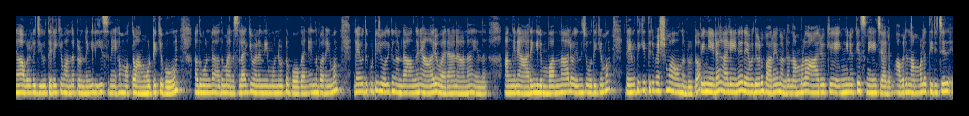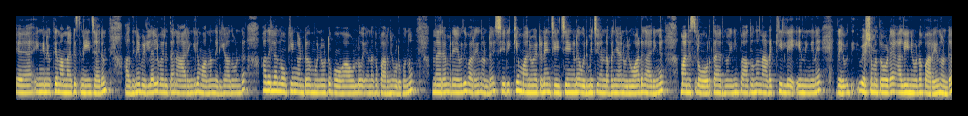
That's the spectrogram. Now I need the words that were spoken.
അവരുടെ ജീവിതത്തിലേക്ക് വന്നിട്ടുണ്ടെങ്കിൽ ഈ സ്നേഹം മൊത്തം അങ്ങോട്ടേക്ക് പോകും. അതുകൊണ്ട് അത് മനസ്സിലാക്കി വേണം നീ മുന്നോട്ട് പോകാൻ എന്ന് പറയുമ്പം രേവതിക്കുട്ടി ചോദിക്കുന്നുണ്ട് അങ്ങനെ ആര് വരാനാണ്? എന്ന്. അങ്ങനെ ആരെങ്കിലും വന്നാലോ? എന്ന് ചോദിക്കുമ്പം രേവതിക്ക് ഇത്തിരി വിഷമാവുന്നുണ്ട് കേട്ടോ. പിന്നീട് അലീന രേവതിയോട് പറയുന്നുണ്ട് നമ്മൾ ആരൊക്കെ എങ്ങനെയൊക്കെ സ്നേഹിച്ചാലും അവർ നമ്മൾ തിരിച്ച് എങ്ങനെയൊക്കെ നന്നായിട്ട് സ്നേഹിച്ചാലും അതിനെ വിള്ളൽ വരുത്താൻ ആരെങ്കിലും വന്നെന്നിരിക്കും. അതുകൊണ്ട് അതെല്ലാം നോക്കിയും കണ്ട് മുന്നോട്ട് പോകാവുള്ളൂ എന്നൊക്കെ പറഞ്ഞു കൊടുക്കുന്നു. നേരം രേവതി പറയുന്നുണ്ട് ശരിക്കും മനുവേട്ടനെയും ചേച്ചിയും കൂടെ ഒരുമിച്ച് കണ്ടപ്പോൾ ഞാൻ ഒരുപാട് കാര്യങ്ങൾ മനസ്സിൽ ഓർത്തായിരുന്നു. ഇനിയിപ്പോൾ അതൊന്നും നടക്കില്ലേ? എന്നിങ്ങനെ രേവതി വിഷമത്തോടെ അലീനയോട് പറയുന്നുണ്ട്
